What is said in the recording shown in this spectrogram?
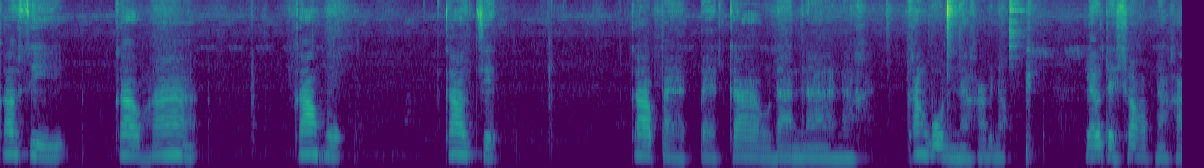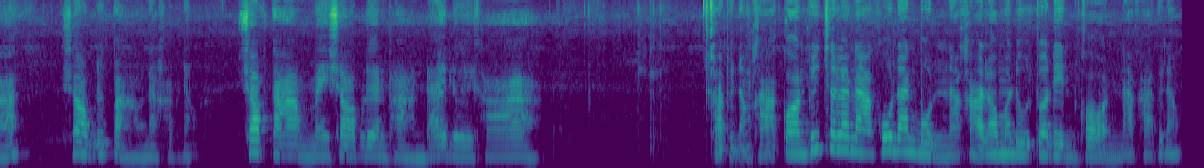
เก้าสี่เก้าห้าเก้าหกเก้าเจ็ดเก้าแปดแปดเก้าด้านหน้านะคะ ข้างบนนะคะพี่น้องแล้วแต่ชอบนะคะ ชอบหรือเปล่านะคะพี่น้องชอบตามไม่ชอบเลื่อนผ่านได้เลยค่ะ ค่ะพี่น้องคะก่อนพิจารณาคู่ด้านบนนะคะ เรามาดูตัวเด่นก่อนนะคะพี่น้อง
